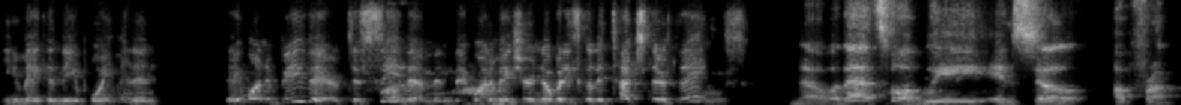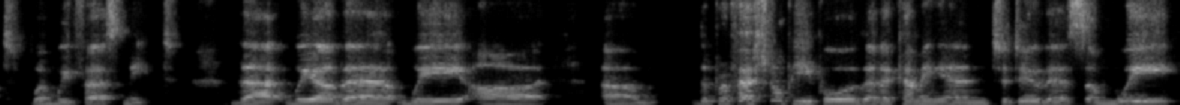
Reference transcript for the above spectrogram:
you making the appointment and they want to be there to see them and they want to make sure nobody's going to touch their things? No, well, that's what we instill up front when we first meet that we are there, we are um, the professional people that are coming in to do this, and we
